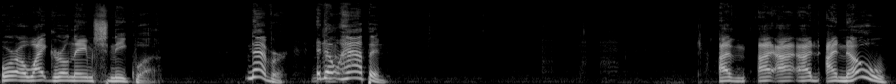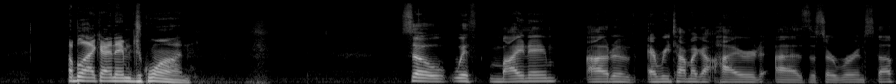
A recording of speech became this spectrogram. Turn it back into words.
or a white girl named Shaniqua? Never. It don't happen. I've I I I, I know a black guy named Jaquan. So with my name, out of every time I got hired as the server and stuff,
